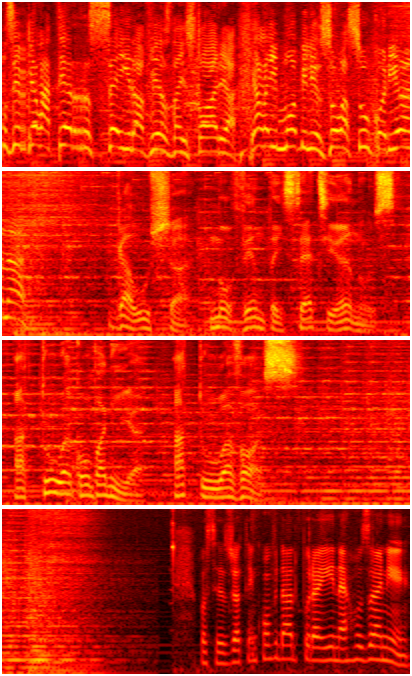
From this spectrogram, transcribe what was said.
11 pela terceira vez na história. Ela imobilizou a sul-coreana. Gaúcha, 97 anos. A tua companhia, a tua voz. Vocês já têm convidado por aí, né, Rosane?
